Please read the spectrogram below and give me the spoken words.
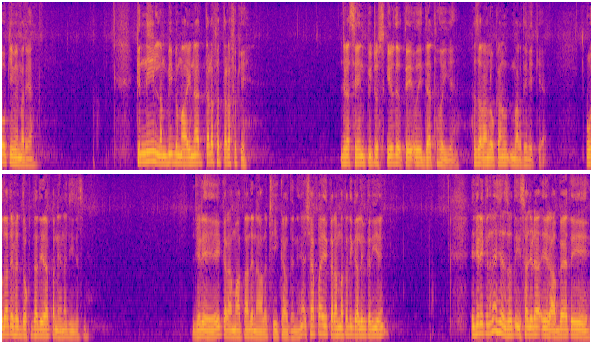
ਉਹ ਕਿਵੇਂ ਮਰਿਆ? ਕਿੰਨੀ ਲੰਬੀ ਬਿਮਾਰੀ ਨਾਲ ਤੜਫ ਤੜਫ ਕੇ ਜਿਹੜਾ ਸੇਂਟ ਪੀਟਰ ਸਕੀਰ ਦੇ ਉੱਤੇ ਉਹਦੀ ਡੈਥ ਹੋਈ ਹੈ, ਹਜ਼ਾਰਾਂ ਲੋਕਾਂ ਨੂੰ ਮਰਦੇ ਵੇਖਿਆ। ਉਹਦਾ ਤੇ ਫਿਰ ਦੁੱਖ ਦਾ ਡੇਰਾ ਭੰਨਿਆ ਨਾ ਜੀਸਸ ਨੇ। ਜਿਹੜੇ ਕਰਾਮਾਤਾਂ ਦੇ ਨਾਲ ਠੀਕ ਕਰਦੇ ਨੇ। ਅੱਛਾ ਆਪਾਂ ਇਹ ਕਰਾਮਾਤਾਂ ਦੀ ਗੱਲ ਵੀ ਕਰੀਏ। ਇਹ ਜਿਹੜੇ ਕਹਿੰਦੇ ਨਾ ਹਜ਼ਰਤ ਈਸਾ ਜਿਹੜਾ ਇਹ ਰੱਬ ਹੈ ਤੇ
